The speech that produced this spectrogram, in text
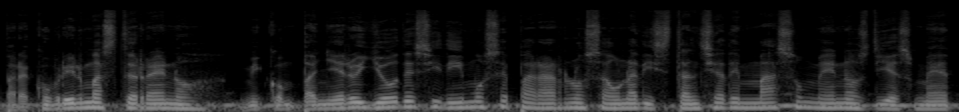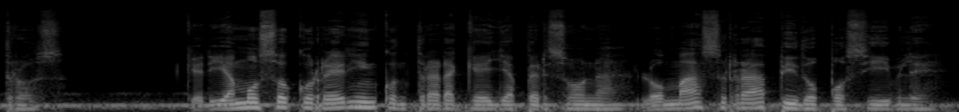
Para cubrir más terreno, mi compañero y yo decidimos separarnos a una distancia de más o menos 10 metros. Queríamos socorrer y encontrar a aquella persona lo más rápido posible.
